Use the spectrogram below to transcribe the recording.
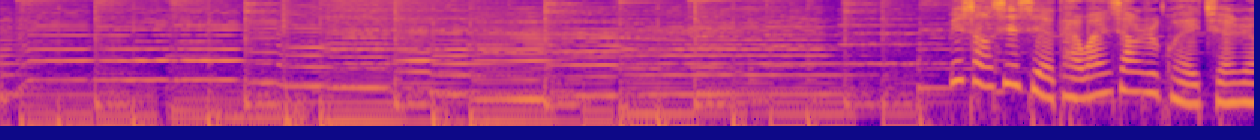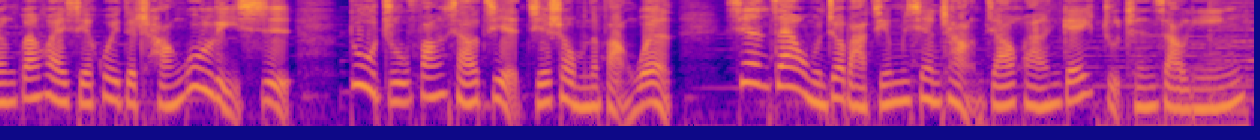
非常谢谢台湾向日葵全人关怀协会的常务理事杜竹芳小姐接受我们的访问。现在我们就把节目现场交还给主持人小莹。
